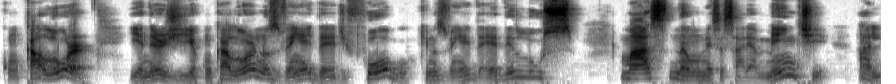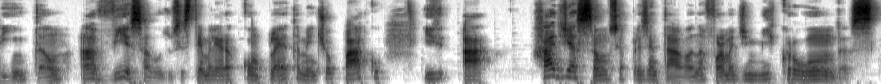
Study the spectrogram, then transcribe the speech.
com calor. E energia com calor nos vem a ideia de fogo, que nos vem a ideia de luz. Mas não necessariamente ali então havia essa luz. O sistema ele era completamente opaco e a radiação se apresentava na forma de microondas.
